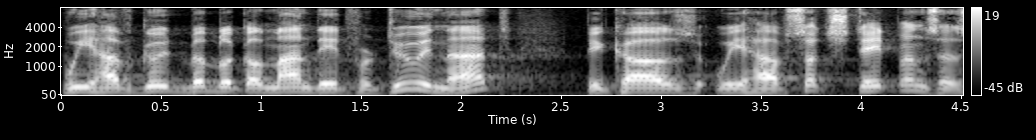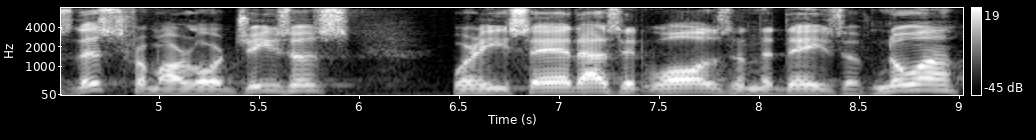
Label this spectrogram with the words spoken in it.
We have good biblical mandate for doing that because we have such statements as this from our Lord Jesus, where he said, As it was in the days of Noah,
